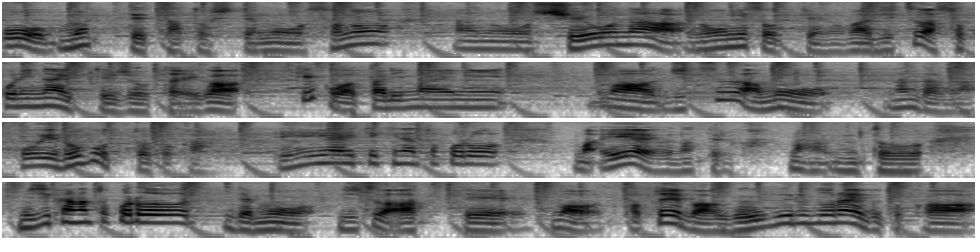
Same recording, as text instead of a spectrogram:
を持ってたとしてもそのあの主要な脳みそっていうのが実はそこにないっていう状態が結構当たり前にまあ実はもうなんだろうなこういうロボットとか AI 的なところまあ、AI はなってるか、まあうんと、身近なところでも実はあって、まあ、例えば Google ドライブとか、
